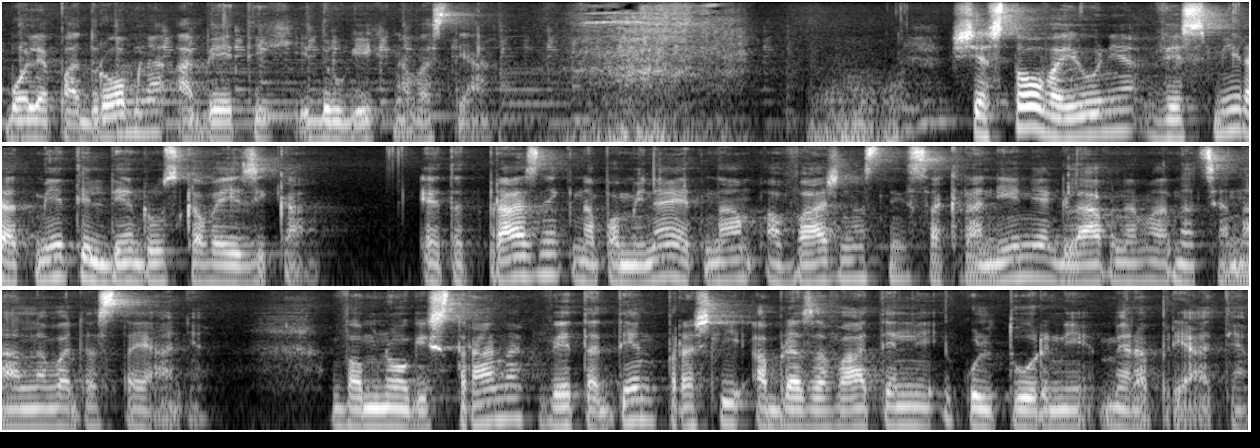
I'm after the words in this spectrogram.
более подробно об этих и других новостях. 6 июня весь мир отметил День русского языка. Этот праздник напоминает нам о важности сохранения главного национального достояния. Во многих странах в этот день прошли образовательные и культурные мероприятия.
